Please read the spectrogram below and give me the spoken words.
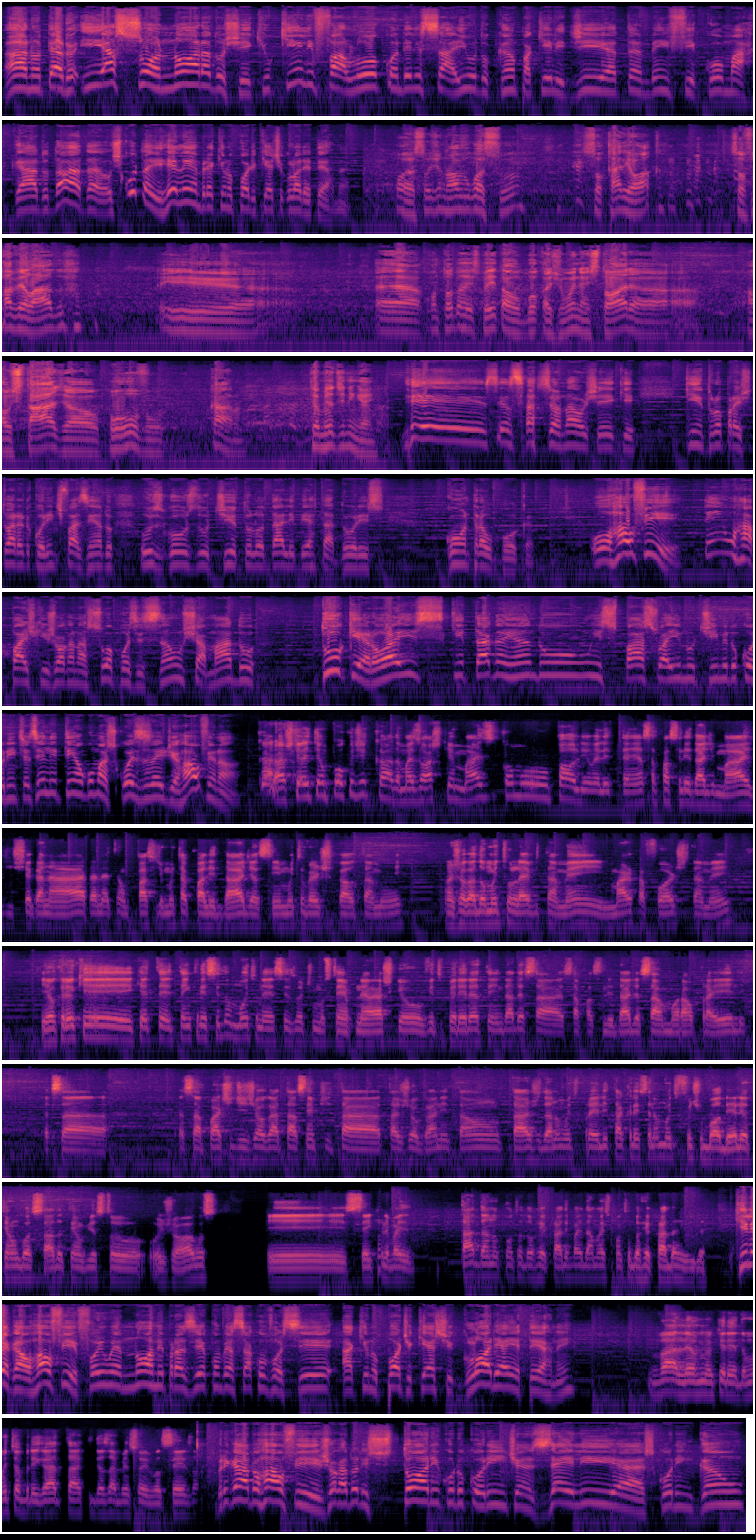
Ah, Notero, e a sonora do Chique? O que ele falou quando ele saiu do campo aquele dia também ficou marcado. Dá, dá, escuta aí, relembre aqui no podcast Glória Eterna. Pô, eu sou de Nova Iguaçu, sou carioca, sou favelado e é, com todo respeito ao Boca Juniors, à história, ao estádio, ao povo, cara, não tenho medo de ninguém. E, sensacional, Sheik que entrou para a história do Corinthians fazendo os gols do título da Libertadores contra o Boca. Ô Ralf, tem um rapaz que joga na sua posição chamado Duqueiroz, que tá ganhando um espaço aí no time do Corinthians. Ele tem algumas coisas aí de Ralf, não? Cara, acho que ele tem um pouco de cada, mas eu acho que mais como o Paulinho, ele tem essa facilidade mais de chegar na área, né? Tem um passe de muita qualidade, assim, muito vertical também. É um jogador muito leve também, marca forte também. E eu creio que, que tem crescido muito nesses últimos tempos, né? Eu acho que o Vitor Pereira tem dado essa, essa facilidade, essa moral para ele, essa essa parte de jogar tá sempre tá, tá jogando, então tá ajudando muito para ele, tá crescendo muito o futebol dele. Eu tenho gostado, tenho visto os jogos e sei que ele vai tá dando conta do recado e vai dar mais conta do recado ainda. Que legal. Ralf, foi um enorme prazer conversar com você aqui no podcast Glória Eterna, hein? Valeu, meu querido. Muito obrigado, tá? Que Deus abençoe vocês. Obrigado, Ralf. Jogador histórico do Corinthians, Zé Elias, Coringão.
